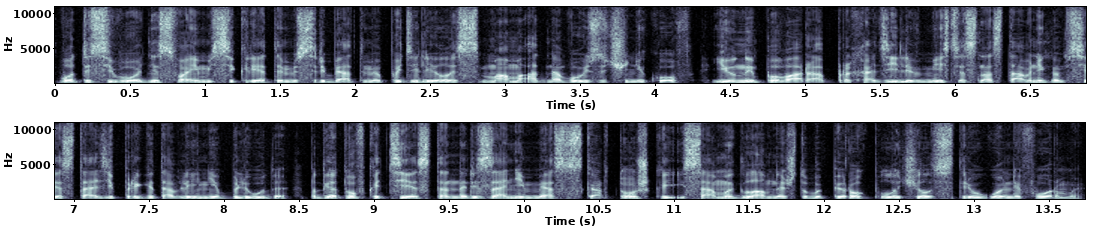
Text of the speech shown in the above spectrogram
Вот и сегодня своими секретами с ребятами поделилась мама одного из учеников. Юные повара проходили вместе с наставником все стадии приготовления блюда. Подготовка теста, нарезание мяса с картошкой и самое главное, чтобы пирог получился треугольной формы.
